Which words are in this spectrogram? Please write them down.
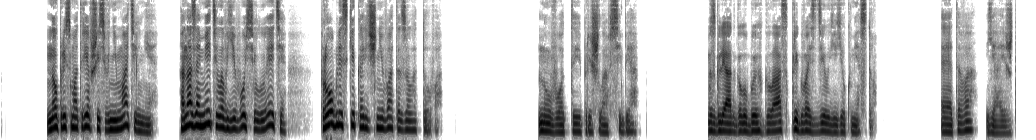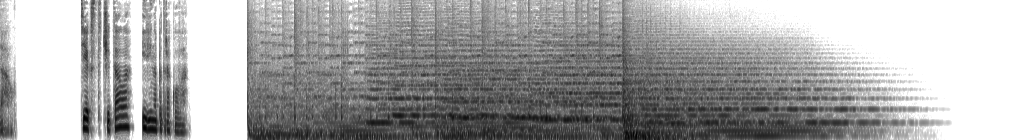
Но, присмотревшись внимательнее, она заметила в его силуэте проблески коричневато-золотого. Ну вот ты и пришла в себя. Взгляд голубых глаз пригвоздил ее к месту. Этого я и ждал. Текст читала Ирина Патракова.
